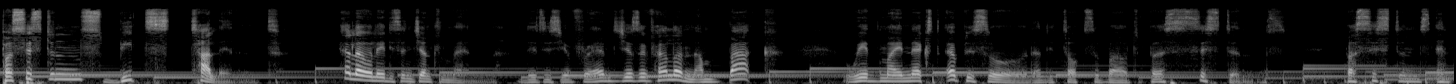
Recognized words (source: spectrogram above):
Persistence beats talent. Hello, ladies and gentlemen. This is your friend Joseph Helen. I'm back with my next episode, and it talks about persistence. Persistence and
